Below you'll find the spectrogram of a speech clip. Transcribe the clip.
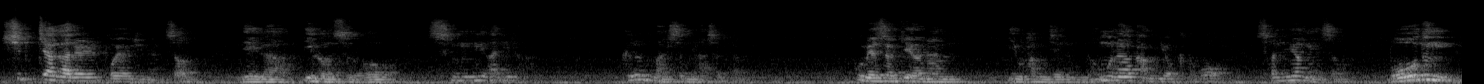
십자가를 보여주면서 네가 이것으로 승리하리라 그런 말씀을 하셨다. 꿈에서 깨어난 이 황제는 너무나 감격하고 선명해서 모든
